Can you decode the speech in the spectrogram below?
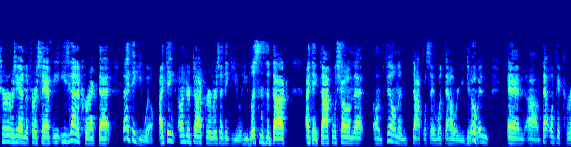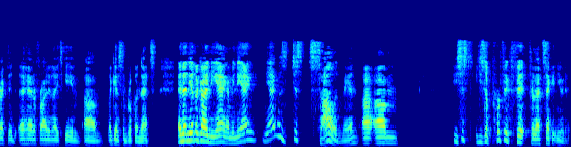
turnovers he had in the first half. He, has got to correct that. And I think he will. I think under Doc Rivers, I think he he listens to Doc. I think Doc will show him that on film, and Doc will say, "What the hell were you doing?" And um, that will get corrected ahead of Friday night's game um, against the Brooklyn Nets. And then the other guy, Niang. I mean, Niang Niang was just solid, man. Uh, um, he's just he's a perfect fit for that second unit.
